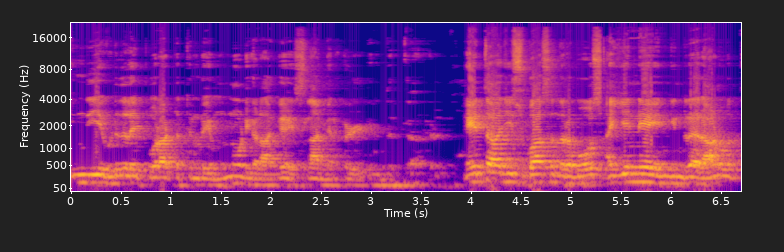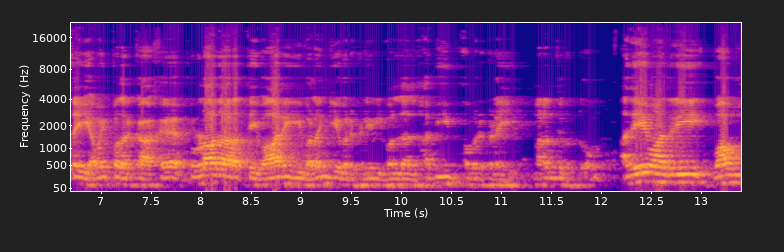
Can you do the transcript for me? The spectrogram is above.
இந்திய விடுதலை போராட்டத்தினுடைய முன்னோடிகளாக இஸ்லாமியர்கள் இருந்திருக்கிறார்கள். நேதாஜி சுபாஷ் சந்திர போஸ் ஐஎன்ஏ என்கின்ற ராணுவத்தை அமைப்பதற்காக பொருளாதாரத்தை வாரி வழங்கியவர்களில் வல்லல் ஹபீப் அவர்களை மறந்துவிட்டோம். அதே மாதிரி வாவு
